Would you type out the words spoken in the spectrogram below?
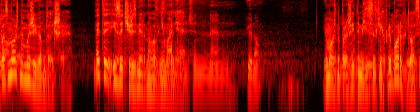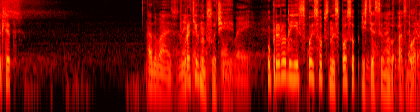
возможно, мы живем дольше. Это из-за чрезмерного внимания. Можно прожить на медицинских приборах 20 лет. В противном случае у природы есть свой собственный способ естественного отбора.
